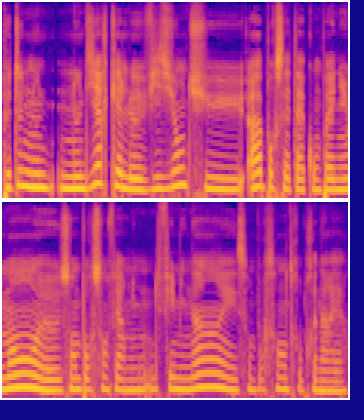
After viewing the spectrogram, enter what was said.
Peux-tu nous, nous dire quelle vision tu as pour cet accompagnement euh, 100% fermi- féminin et 100% entrepreneuriat?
